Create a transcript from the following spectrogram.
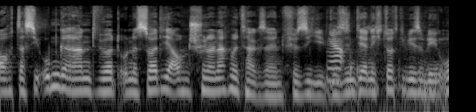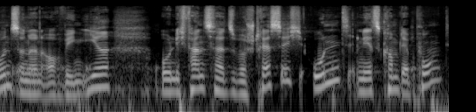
auch, dass sie umgerannt wird und es sollte ja auch ein schöner Nachmittag sein für sie. Wir Ja. sind ja nicht dort gewesen wegen uns, sondern auch wegen ihr und ich fand es halt super stressig und, und jetzt kommt der Punkt,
